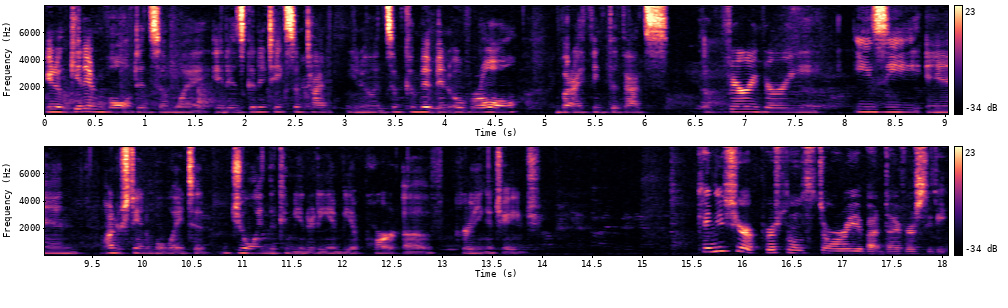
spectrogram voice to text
You know, get involved in some way. It is going to take some time, you know, and some commitment overall, but I think that that's a very, very easy and understandable way to join the community and be a part of creating a change. Can you share a personal story about diversity?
